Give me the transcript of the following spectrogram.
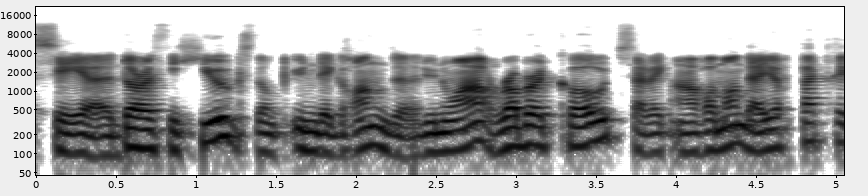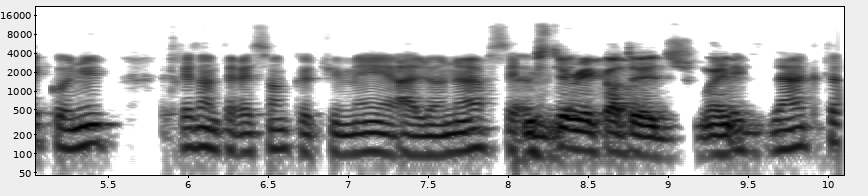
c'est euh, Dorothy Hughes, donc une des grandes du noir, Robert Coates, avec un roman d'ailleurs pas très connu, très intéressant que tu mets à l'honneur. C'est Mystery Cottage, oui. Exact.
